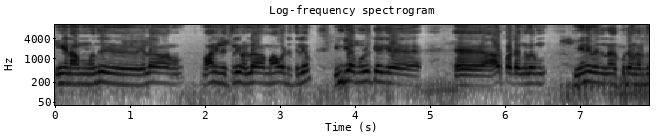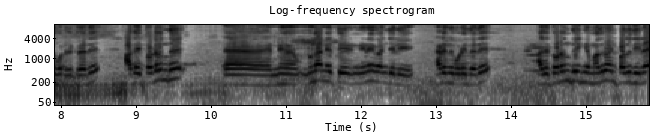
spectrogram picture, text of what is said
இங்கே நாம் வந்து எல்லா மாநிலத்திலையும் எல்லா மாவட்டத்திலையும் இந்தியா முழுக்க இங்கே ஆர்ப்பாட்டங்களும் நினைவேந்தல் கூட்டம் நடந்து கொண்டிருக்கிறது. அதைத் தொடர்ந்து முந்தானியத்து நினைவஞ்சலி நடந்து முடிந்தது. அதைத் தொடர்ந்து இங்கே மதுரை பகுதியில்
